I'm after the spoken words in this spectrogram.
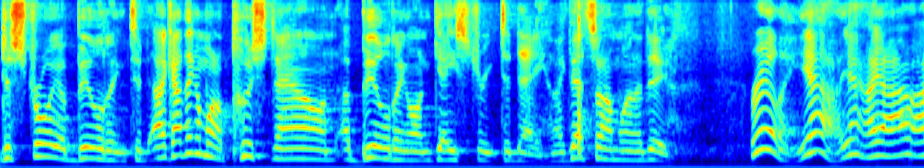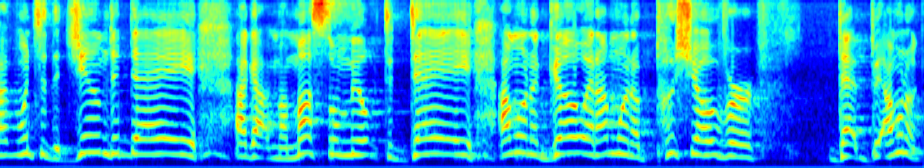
destroy a building. today. like, I think I'm gonna push down a building on Gay Street today. Like, that's what I'm gonna do. Really? Yeah, yeah. I, I went to the gym today. I got my muscle milk today. I'm gonna go and I'm gonna push over that. I'm gonna,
